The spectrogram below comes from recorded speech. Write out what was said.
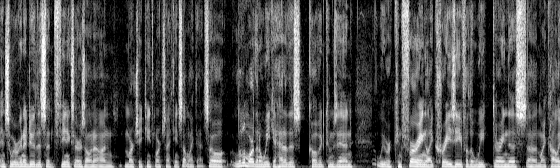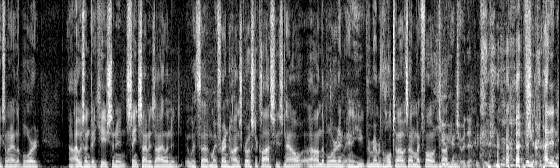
And so we were going to do this in Phoenix, Arizona on March 18th, March 19th, something like that. So a little more than a week ahead of this, COVID comes in we were conferring like crazy for the week during this. Uh, my colleagues and I on the board. Uh, I was on vacation in St. Simon's Island and with uh, my friend Hans Grossniklaus, who's now uh, on the board, and, and, he remembered the whole time I was on my phone you talking. enjoyed that vacation. I, didn't, sure. I didn't.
